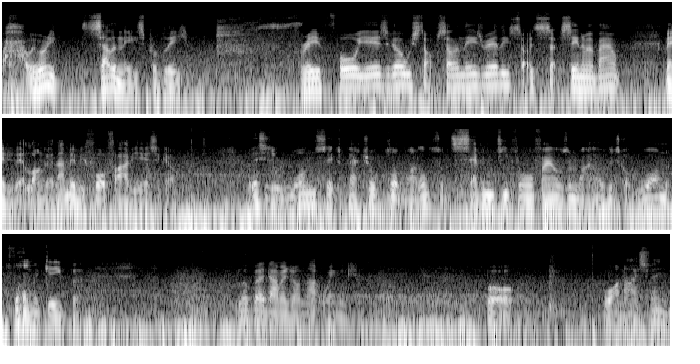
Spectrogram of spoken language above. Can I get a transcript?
we were only selling these probably three or four years ago. We stopped selling these really. Started seeing them about. Maybe a bit longer than that, maybe four or five years ago. But this is a 1.6 petrol club model, so it's 74,000 miles. and It's got one former keeper a little bit of damage on that wing, but what a nice thing.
